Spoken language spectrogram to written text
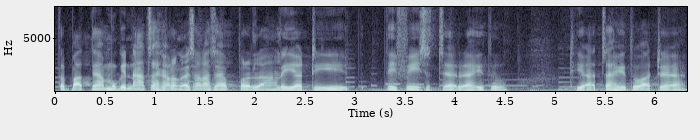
tepatnya mungkin Aceh kalau nggak salah saya pernah lihat di TV sejarah itu di Aceh itu ada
